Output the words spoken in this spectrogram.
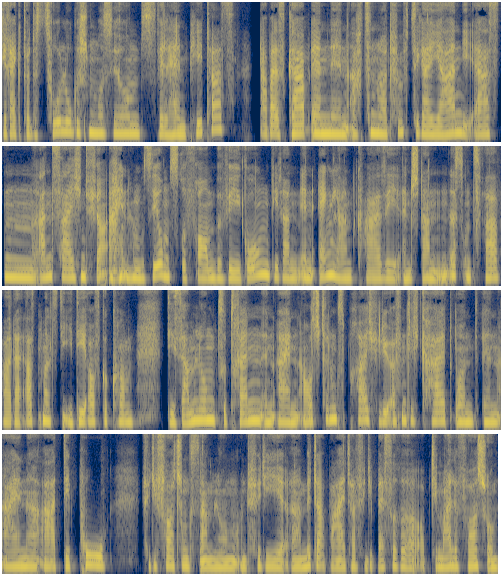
Direktor des Zoologischen Museums, Wilhelm Peters. Aber es gab in den 1850er Jahren die ersten Anzeichen für eine Museumsreformbewegung, die dann in England quasi entstanden ist. Und zwar war da erstmals die Idee aufgekommen, die Sammlung zu trennen in einen Ausstellungsbereich für die Öffentlichkeit und in eine Art Depot für die Forschungssammlung und für die äh, Mitarbeiter, für die bessere, optimale Forschung.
